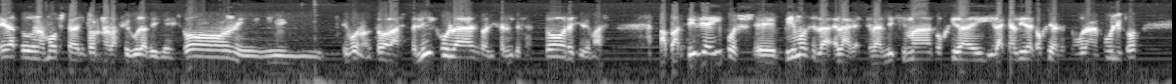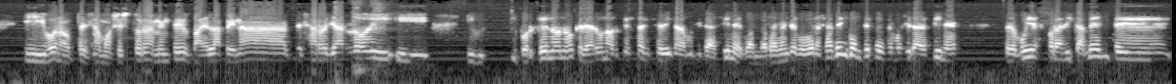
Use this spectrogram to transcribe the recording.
era toda una muestra en torno a la figura de James Bond y- y, bueno, todas las películas, los diferentes actores y demás. A partir de ahí, pues eh, vimos la, grandísima acogida y la calidad acogida que tuvo el público y bueno, pensamos, esto realmente vale la pena desarrollarlo y, y, por qué no, no crear una orquesta que se dedica a la música de cine, cuando realmente, pues bueno, se hacen conciertos de música de cine, pero muy esporádicamente,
